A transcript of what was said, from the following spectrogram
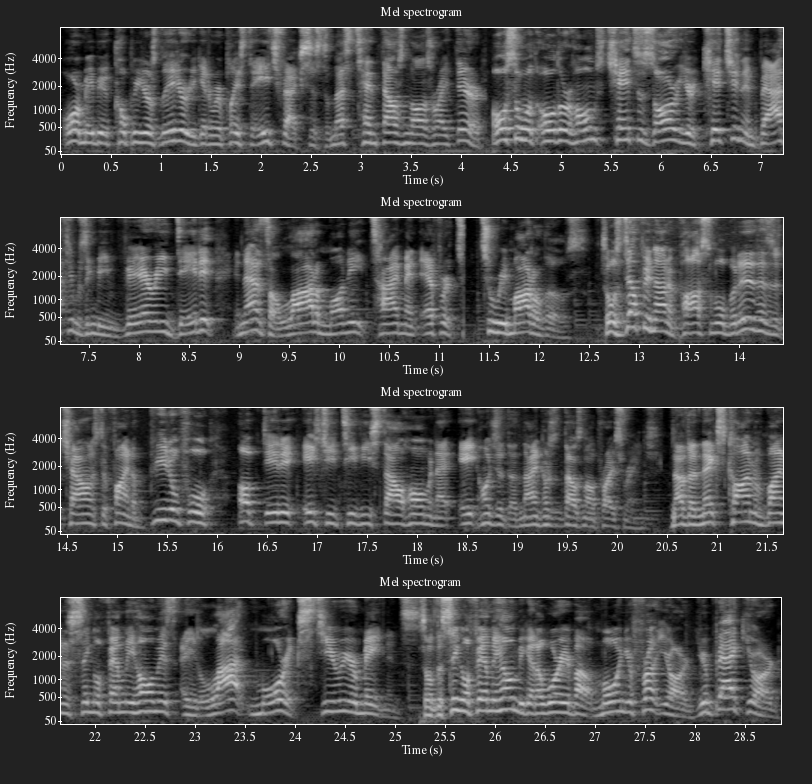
Or maybe a couple years later, you get to replace the HVAC system. That's ten thousand dollars right there. Also, with older homes, chances are your kitchen and bathroom is going to be very dated, and that is a lot of money, time, and effort to, to remodel those. So it's definitely not impossible, but it is a challenge to find a beautiful updated HGTV style home in that 800 to $900,000 price range. Now the next con of buying a single family home is a lot more exterior maintenance. So with a single family home, you gotta worry about mowing your front yard, your backyard,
